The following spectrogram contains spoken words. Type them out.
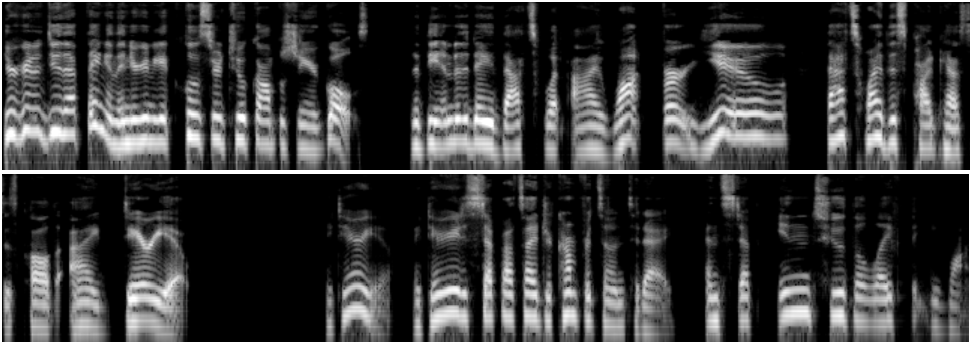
you're going to do that thing and then you're going to get closer to accomplishing your goals. And at the end of the day, that's what I want for you. That's why this podcast is called I Dare You. I dare you. I dare you to step outside your comfort zone today and step into the life that you want.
